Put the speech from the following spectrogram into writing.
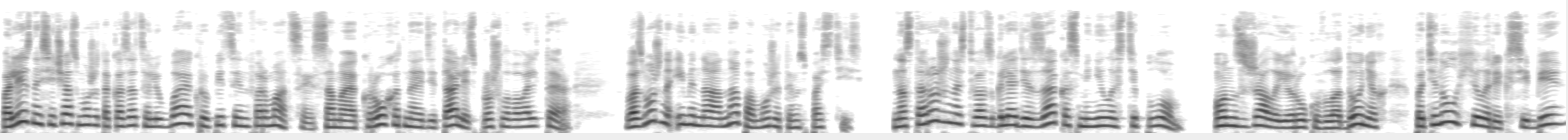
Полезной сейчас может оказаться любая крупица информации, самая крохотная деталь из прошлого Вольтера. Возможно, именно она поможет им спастись. Настороженность во взгляде Зака сменилась теплом. Он сжал ее руку в ладонях, потянул Хиллари к себе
